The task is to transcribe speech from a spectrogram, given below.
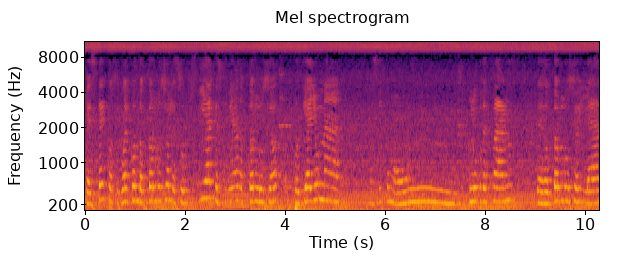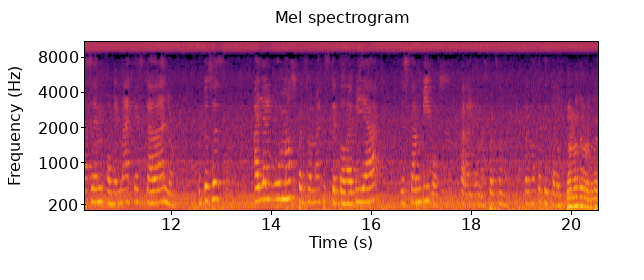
festejos. Igual con Doctor Lucio le surgía que estuviera Doctor Lucio porque hay una, así como un club de fans de Doctor Lucio y le hacen homenajes cada año. Entonces, hay algunos personajes que todavía están vivos para algunas personas. Perdón que te interrumpí. No, no te preocupes.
